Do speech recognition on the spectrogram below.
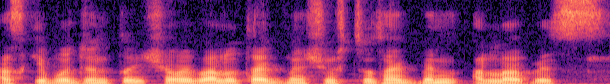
আজকে পর্যন্তই। সবাই ভালো থাকবেন, সুস্থ থাকবেন। আল্লাহ হাফেজ।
